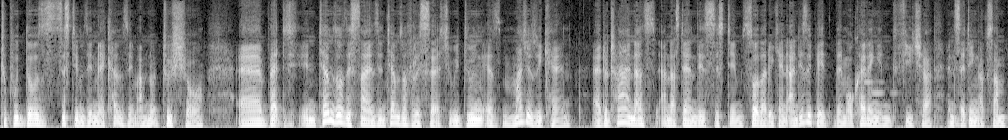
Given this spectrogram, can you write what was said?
to put those systems in mechanism, I'm not too sure. Uh, but in terms of the science, in terms of research, we're doing as much as we can uh, to try and understand these systems so that we can anticipate them occurring in the future and setting up some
